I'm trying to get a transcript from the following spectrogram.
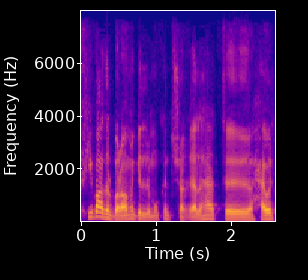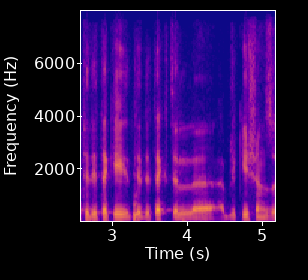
في بعض البرامج اللي ممكن تشغلها تحاول ت detect ال applications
